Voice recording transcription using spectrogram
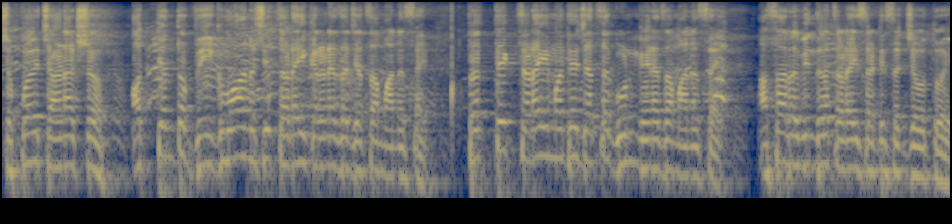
चपळ चाणाक्ष अत्यंत वेगवान अशी चढाई करण्याचा ज्याचा मानस आहे. प्रत्येक चढाईमध्ये ज्याचा गुण घेण्याचा मानस आहे असा रवींद्र चढाईसाठी सज्ज होतोय.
